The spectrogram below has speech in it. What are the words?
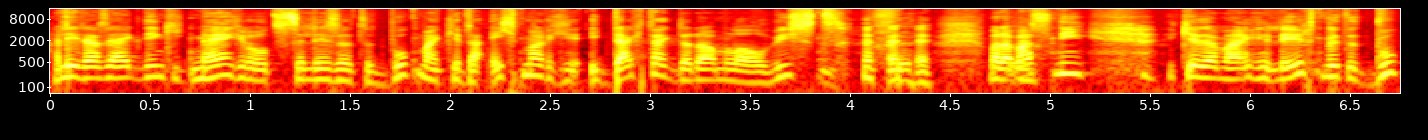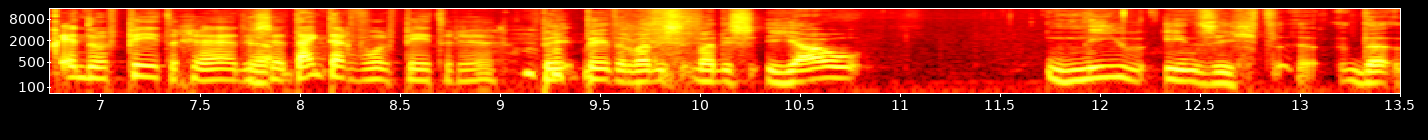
allee, dat is eigenlijk denk ik mijn grootste les uit het boek, maar ik heb dat echt maar... Ik dacht dat ik dat allemaal al wist, maar dat was niet. Ik heb dat maar geleerd met het boek en door Peter. Dus ja. dank daarvoor, Peter. Pe Peter, wat is, wat is jouw nieuw inzicht dat,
